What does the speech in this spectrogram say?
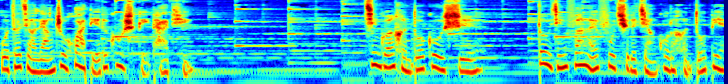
我则讲梁祝化蝶的故事给他听。尽管很多故事都已经翻来覆去的讲过了很多遍，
